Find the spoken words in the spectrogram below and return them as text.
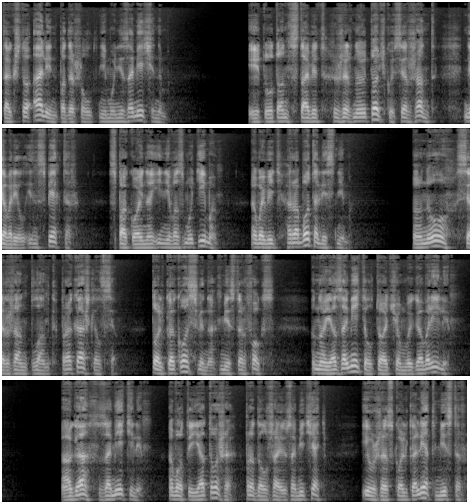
так что Алин подошел к нему незамеченным. «И тут он ставит жирную точку, сержант», — говорил инспектор. «Спокойно и невозмутимо. Вы ведь работали с ним?» «Ну», — сержант Планк прокашлялся, — «только косвенно, мистер Фокс. Но я заметил то, о чем вы говорили». «Ага, заметили. Вот и я тоже продолжаю замечать. И уже сколько лет, мистер?»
